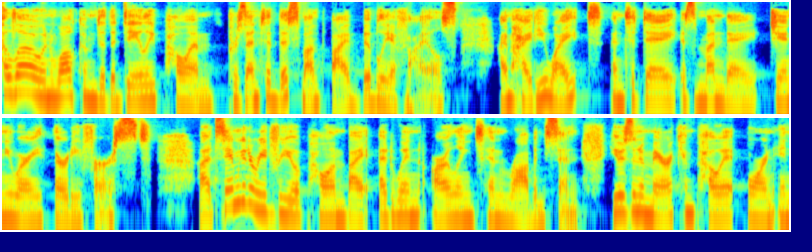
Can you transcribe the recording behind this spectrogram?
Hello and welcome to the Daily Poem presented this month by Bibliophiles. I'm Heidi White and today is Monday, January 31st. Uh, today I'm going to read for you a poem by Edwin Arlington Robinson. He was an American poet born in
